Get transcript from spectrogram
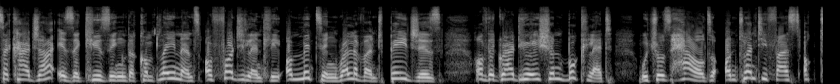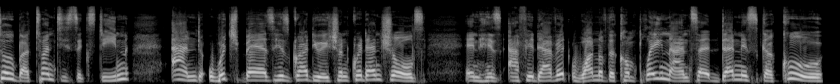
Sakaja is accusing the complainants of fraudulently omitting relevant pages of the graduation booklet, which was held on 21st October 2016 and which bears his graduation credentials. In his affidavit, one of the complainants, Dennis Gaku,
